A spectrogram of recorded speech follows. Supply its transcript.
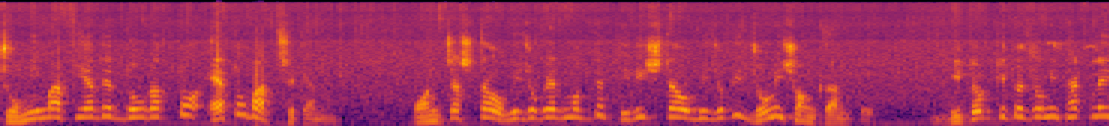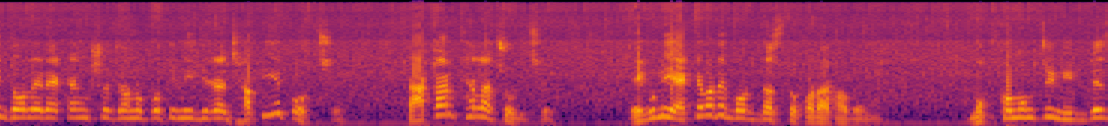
জমি মাফিয়াদের দৌরাত্ম এত বাড়ছে কেন? পঞ্চাশটা অভিযোগের মধ্যে তিরিশটা অভিযোগই জমি সংক্রান্ত। বিতর্কিত জমি থাকলেই দলের একাংশ জনপ্রতিনিধিরা ঝাঁপিয়ে পড়ছে। টাকার খেলা চলছে। এগুলি একেবারে বরদাস্ত করা হবে না। মুখ্যমন্ত্রী নির্দেশ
